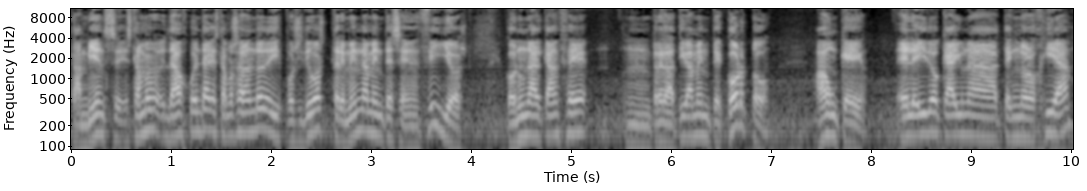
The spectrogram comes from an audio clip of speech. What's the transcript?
También estamos damos cuenta que estamos hablando de dispositivos tremendamente sencillos, con un alcance mm, relativamente corto, aunque he leído que hay una tecnología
